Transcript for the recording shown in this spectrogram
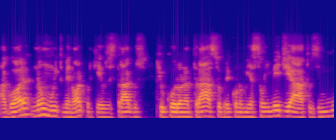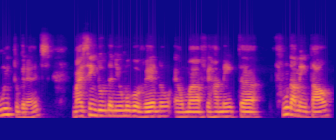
agora, não muito menor, porque os estragos que o corona traz sobre a economia são imediatos e muito grandes, mas sem dúvida nenhuma o governo é uma ferramenta fundamental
